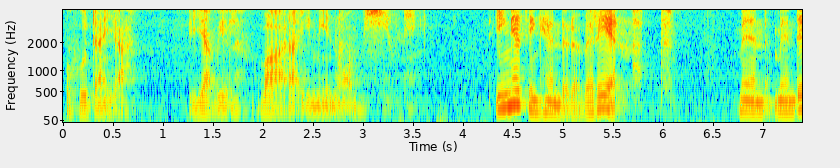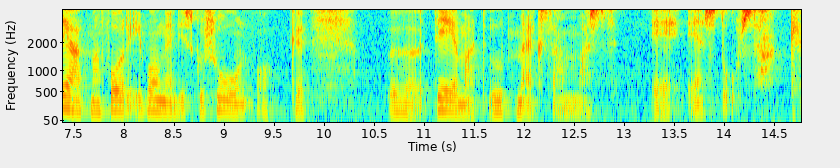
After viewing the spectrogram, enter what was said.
och hurdan jag, jag vill vara i min omgivning. Ingenting händer över en natt. Men, men det att man får igång en diskussion och uh, temat uppmärksammas är en stor sak.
